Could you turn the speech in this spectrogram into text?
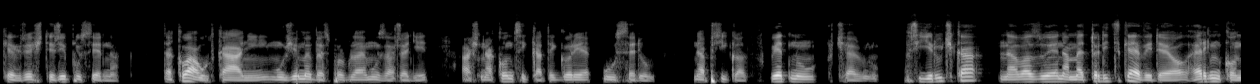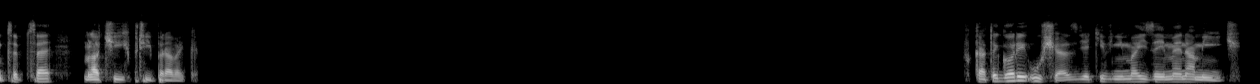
ke hře 4 plus 1. Taková utkání můžeme bez problému zařadit až na konci kategorie U7, například v květnu, v červnu. Příručka navazuje na metodické video herní koncepce mladších přípravek. V kategorii U6 děti vnímají zejména míč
